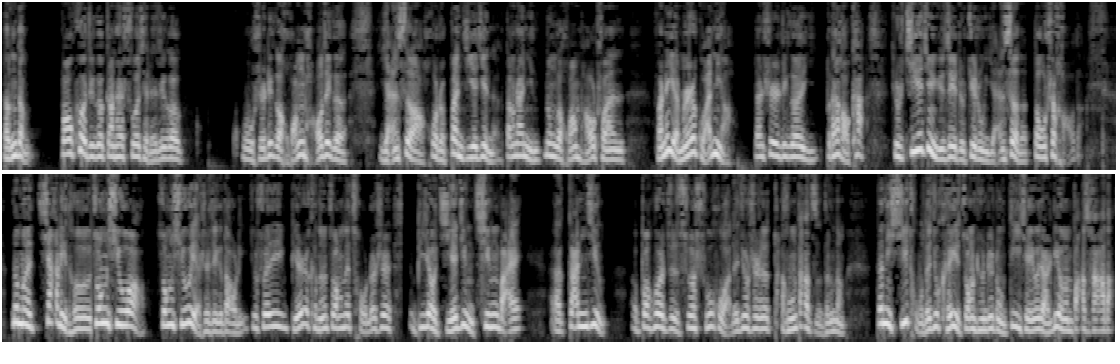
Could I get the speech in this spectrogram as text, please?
等等，包括这个刚才说起来这个古时这个黄袍这个颜色啊，或者半接近的。当然，你弄个黄袍穿，反正也没人管你啊。但是这个不太好看，就是接近于这种这种颜色的都是好的。那么家里头装修啊，装修也是这个道理，就说别人可能装的瞅着是比较洁净、清白、呃干净，呃包括是说属火的，就是大红大紫等等。但你稀土的就可以装成这种地下有点裂纹巴叉的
